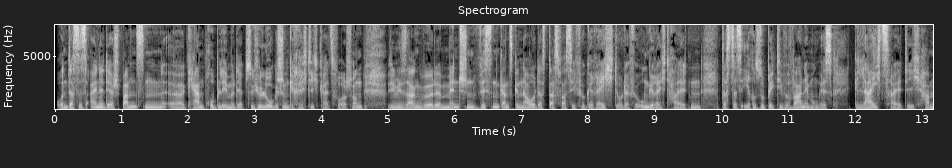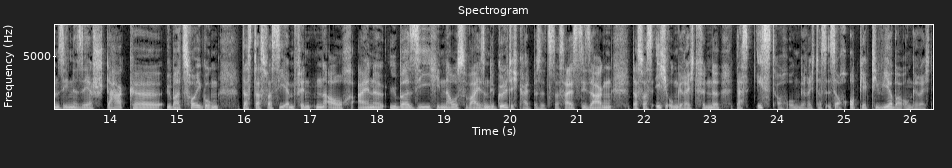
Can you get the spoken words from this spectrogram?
Und das ist eine der spannendsten äh, Kernprobleme der psychologischen Gerechtigkeitsforschung, indem ich sagen würde, Menschen wissen ganz genau, dass das, was sie für gerecht oder für ungerecht halten, dass das ihre subjektive Wahrnehmung ist. Gleichzeitig haben sie eine sehr starke Überzeugung, dass das, was sie empfinden, auch eine über sie hinausweisende Gültigkeit besitzt. Das heißt, sie sagen, das, was ich ungerecht finde, das ist auch ungerecht, das ist auch objektivierbar ungerecht.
